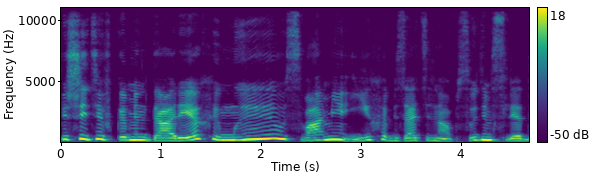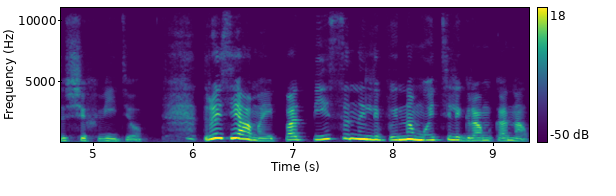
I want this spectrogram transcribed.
Пишите в комментариях, и мы с вами их обязательно обсудим в следующих видео. Друзья мои, подписаны ли вы на мой телеграм-канал?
